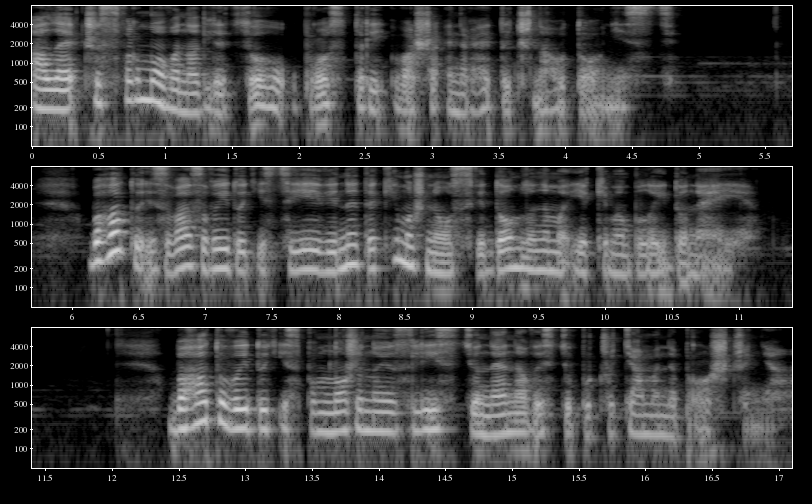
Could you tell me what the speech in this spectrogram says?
Але чи сформована для цього у просторі ваша енергетична готовність? Багато із вас вийдуть із цієї війни такими ж неусвідомленими, якими були й до неї. Багато вийдуть із помноженою злістю, ненавистю, почуттями непрощення.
